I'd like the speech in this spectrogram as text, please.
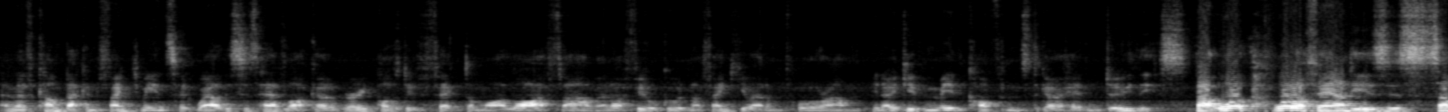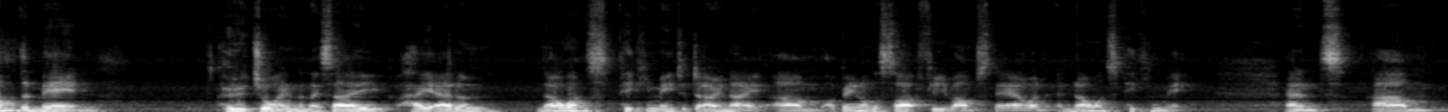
and they've come back and thanked me and said, "Wow, this has had like a very positive effect on my life, um, and I feel good." And I thank you, Adam, for um, you know giving me the confidence to go ahead and do this. But what what I found is is some of the men who join and they say, "Hey, Adam, no one's picking me to donate. Um, I've been on the site a few months now, and, and no one's picking me." And um,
